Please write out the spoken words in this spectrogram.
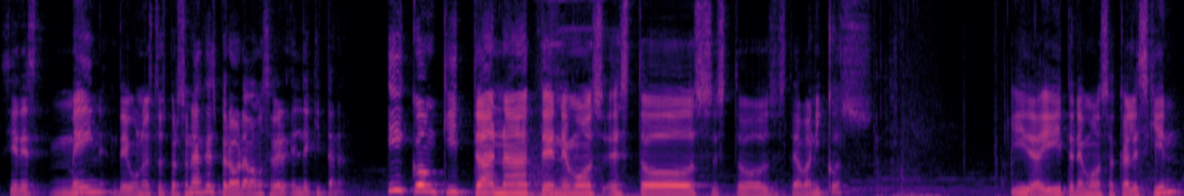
si eres main de uno de estos personajes. Pero ahora vamos a ver el de Kitana. Y con Kitana tenemos estos, estos este, abanicos. Y de ahí tenemos acá el skin.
